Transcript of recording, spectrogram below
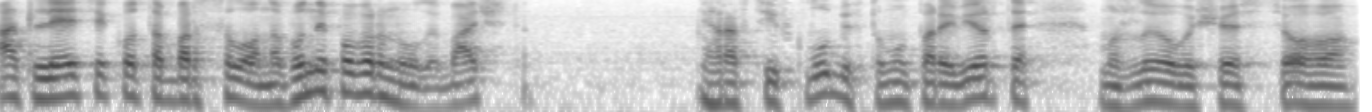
Атлетіко та Барселона. Вони повернули, бачите? Гравців клубів, тому перевірте, можливо, ви щось з цього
